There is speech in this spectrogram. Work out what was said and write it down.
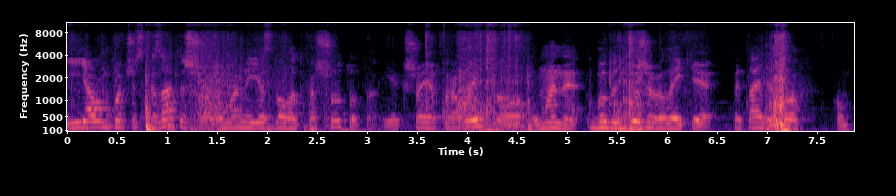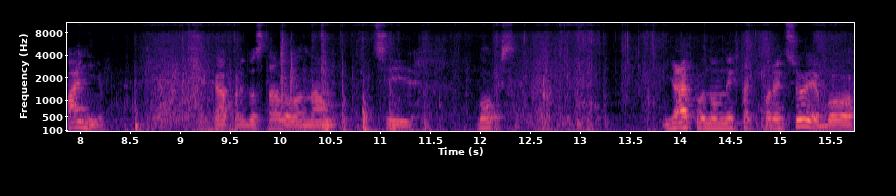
І я вам хочу сказати, що у мене є здогадка, що тут. Якщо я правий, то у мене будуть дуже великі питання до компанії, яка предоставила нам ці бокси. Як воно в них так працює, бо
